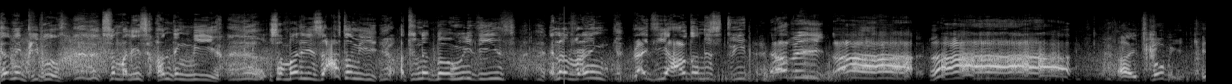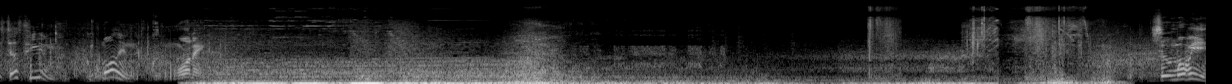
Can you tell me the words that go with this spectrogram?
Help me, people! Somebody is hunting me! Somebody is after me! I do not know who it is! And I'm running right here out on the street! Help me! Ah! Ah! Ah, it's Moby. It's just him. Good morning. Good morning. So, Moby,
